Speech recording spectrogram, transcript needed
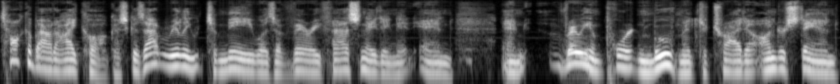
Talk about iCaucus because that really, to me, was a very fascinating and and very important movement to try to understand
